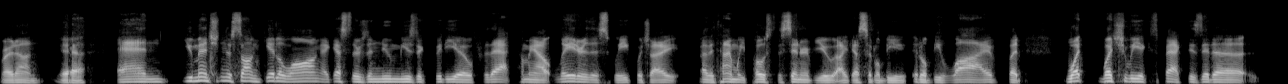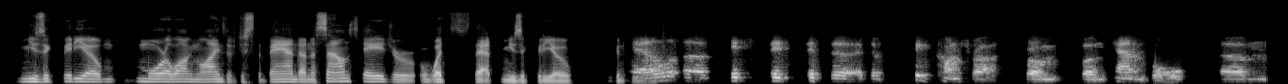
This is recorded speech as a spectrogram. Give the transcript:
Right on. Yeah. And you mentioned the song Get Along. I guess there's a new music video for that coming out later this week, which I by the time we post this interview, I guess it'll be it'll be live. But what what should we expect? Is it a music video more along the lines of just the band on a soundstage, or, or what's that music video going to be? Well, uh, it's it's it's a it's a big contrast from from Cannonball. Um,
